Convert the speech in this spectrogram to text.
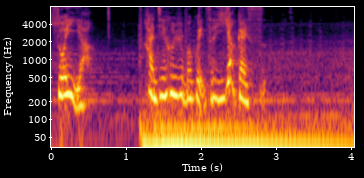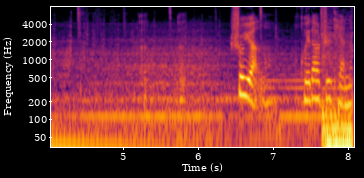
所以呀、汉奸和日本鬼子一样该死。说远了，回到织田呢。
